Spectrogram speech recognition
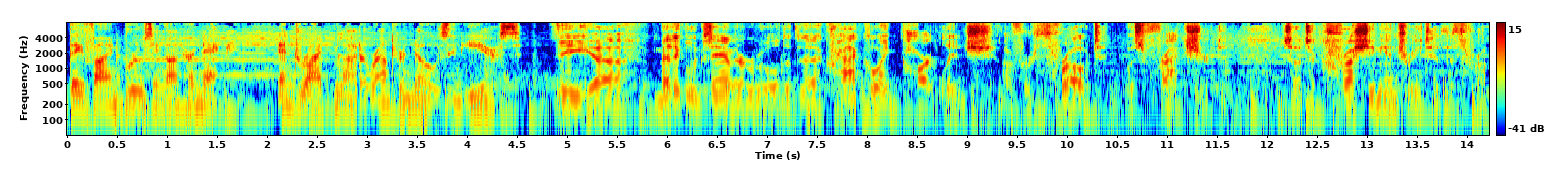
they find bruising on her neck and dried blood around her nose and ears. The uh, medical examiner ruled that the cricoid cartilage of her throat was fractured, so it's a crushing injury to the throat.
